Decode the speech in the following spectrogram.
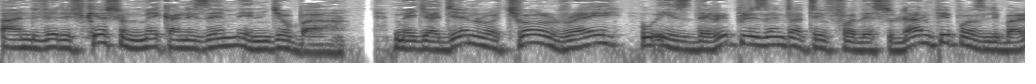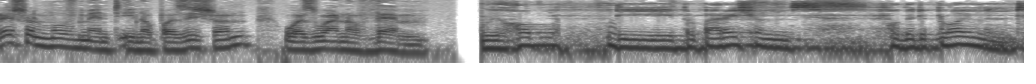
and verification mechanism in Juba. Major General Chol Ray, who is the representative for the Sudan People's Liberation Movement in opposition, was one of them. We hope the preparations for the deployment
